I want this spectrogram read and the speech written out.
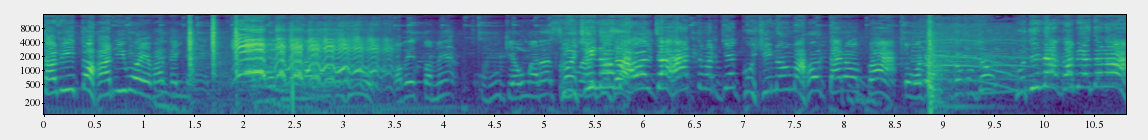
તવી તો હારી હોય એવા કઈ ના. હવે તમે હું કેવું મારા ખુશીનો માહોલ છે હાથ વચ્ચે ખુશીનો માહોલ તારો બા. તો વગર પૂછો કૂદી નાખો બે જણા.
